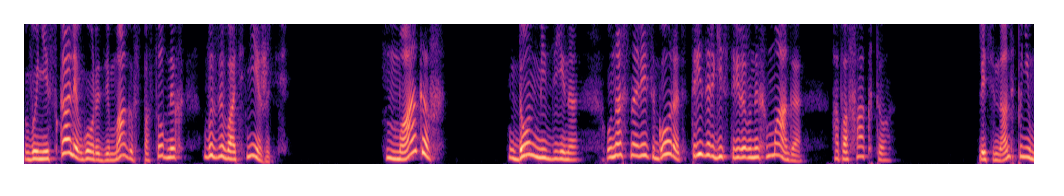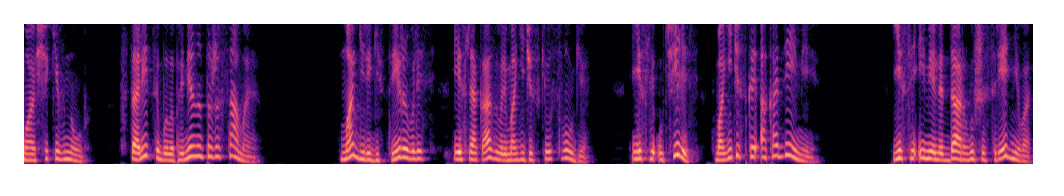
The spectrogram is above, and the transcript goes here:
Вы не искали в городе магов, способных вызывать нежить? «Магов?» «Дон Медина, у нас на весь город три зарегистрированных мага, а по факту...» Лейтенант, понимающе кивнул. В столице было примерно то же самое. Маги регистрировались, если оказывали магические услуги, если учились в магической академии, если имели дар выше среднего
